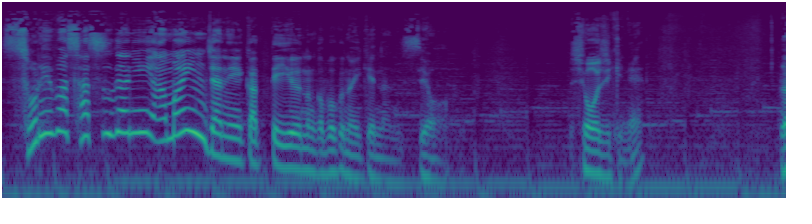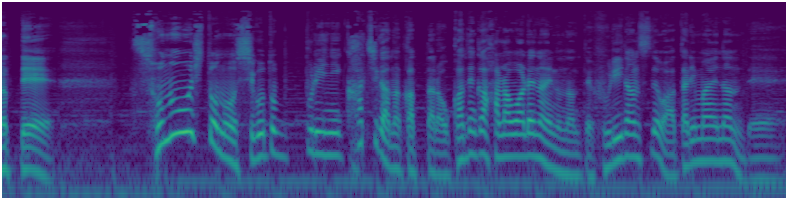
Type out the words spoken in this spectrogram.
それはさすがに甘いんじゃねえかっていうのが僕の意見なんですよ。正直ね。だってその人の仕事っぷりに価値がなかったらお金が払われないのなんてフリーランスでは当たり前なんで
